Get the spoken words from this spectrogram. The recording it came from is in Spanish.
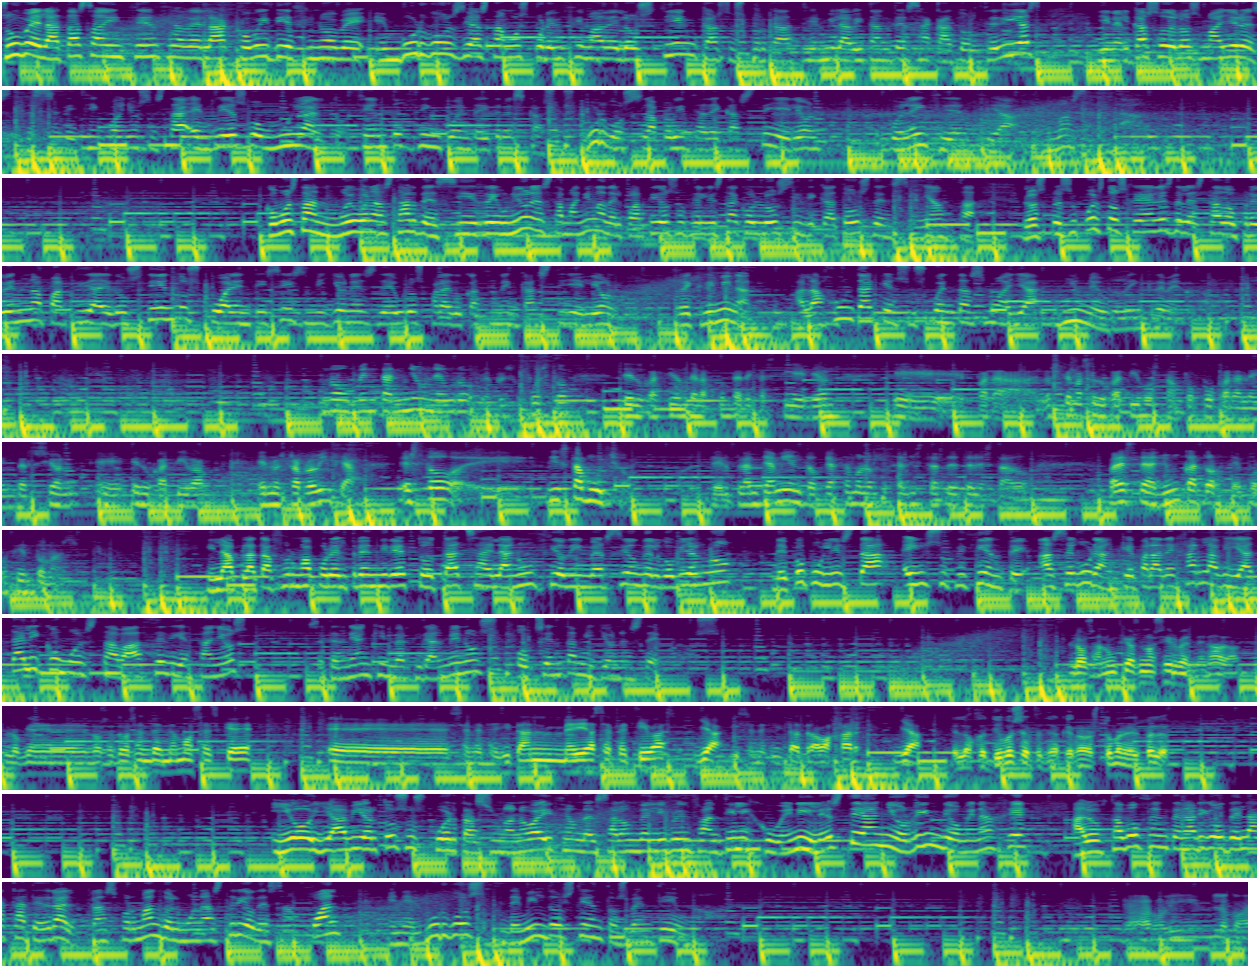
Sube la tasa de incidencia de la COVID-19 en Burgos, ya estamos por encima de los 100 casos por cada 100.000 habitantes a 14 días y en el caso de los mayores de 65 años está en riesgo muy alto, 153 casos. Burgos la provincia de Castilla y León con la incidencia más alta. ¿Cómo están? Muy buenas tardes. Y reunión esta mañana del Partido Socialista con los sindicatos de enseñanza. Los presupuestos generales del Estado prevén una partida de 246 millones de euros para educación en Castilla y León. Recriminan a la Junta que en sus cuentas no haya ni un euro de incremento no aumenta ni un euro el presupuesto de educación de la Junta de Castilla y León eh, para los temas educativos, tampoco para la inversión eh, educativa en nuestra provincia. Esto eh, dista mucho del planteamiento que hacemos los socialistas desde el Estado. Para este año un 14% más. Y la plataforma por el tren directo tacha el anuncio de inversión del Gobierno de populista e insuficiente. Aseguran que para dejar la vía tal y como estaba hace 10 años se tendrían que invertir al menos 80 millones de euros. Los anuncios no sirven de nada. Lo que nosotros entendemos es que eh, se necesitan medidas efectivas ya y se necesita trabajar ya. El objetivo es que no nos tomen el pelo y hoy ha abierto sus puertas una nueva edición del Salón del Libro Infantil y Juvenil. Este año rinde homenaje al octavo centenario de la Catedral, transformando el monasterio de San Juan en el Burgos de 1221. Arbolín lo que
